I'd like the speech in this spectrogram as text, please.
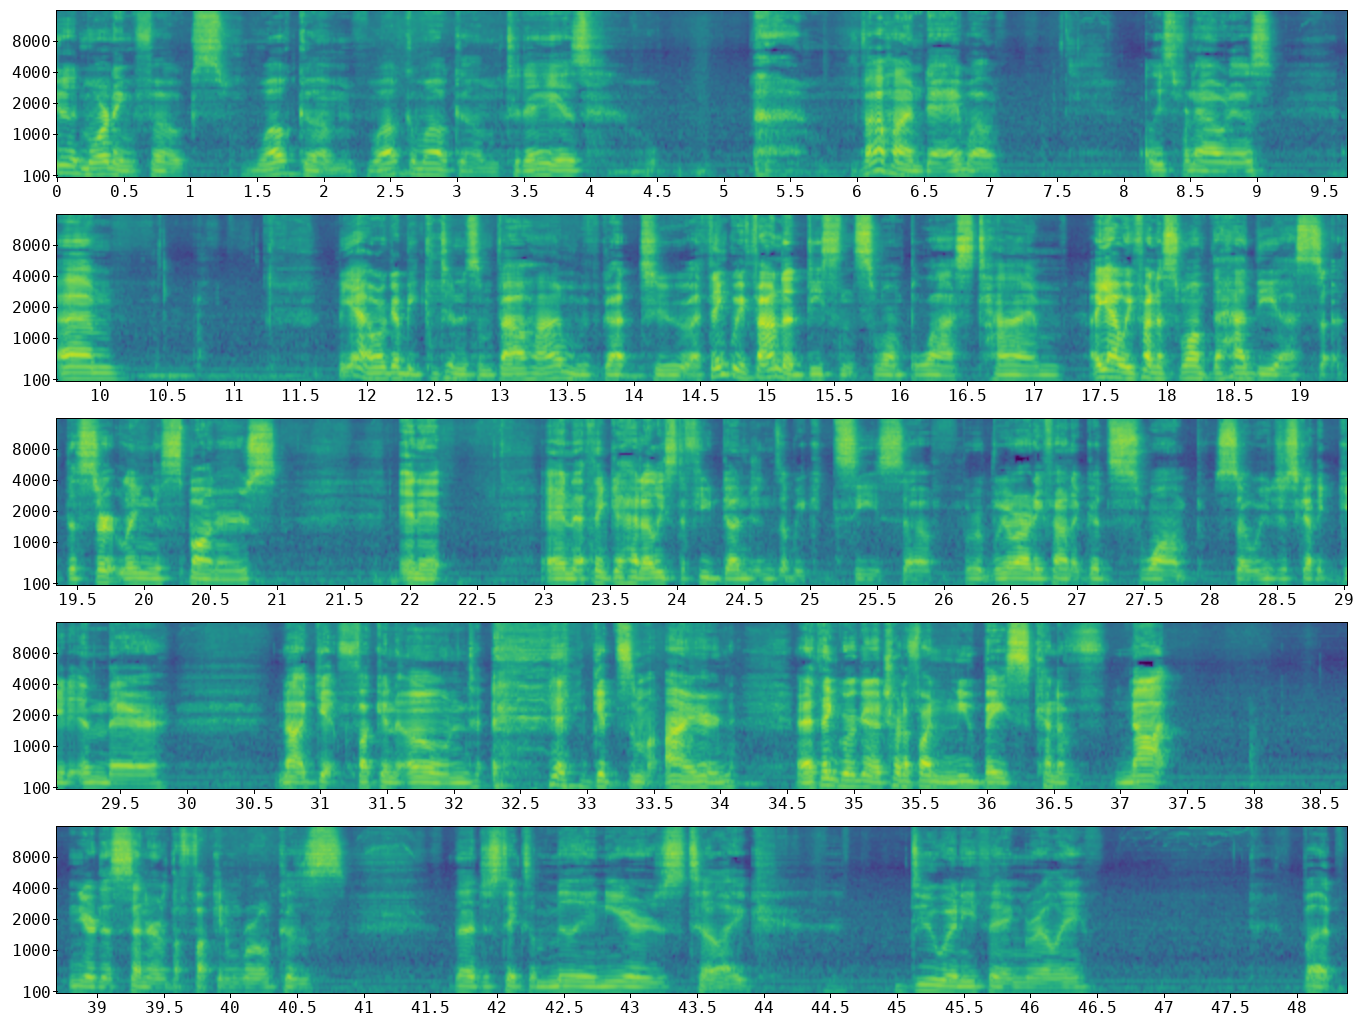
Good morning, folks. Welcome, welcome, welcome. Today is uh, Valheim Day. Well, at least for now it is. Um, but yeah, we're gonna be continuing some Valheim. We've got to. I think we found a decent swamp last time. Oh yeah, we found a swamp that had the uh, the Surtling spawners in it, and I think it had at least a few dungeons that we could see. So we've already found a good swamp. So we just got to get in there, not get fucking owned, get some iron, and I think we're gonna try to find a new base, kind of not near the center of the fucking world, because that just takes a million years to like do anything really. But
